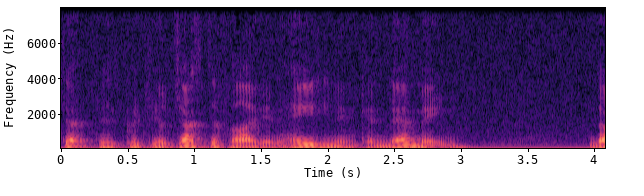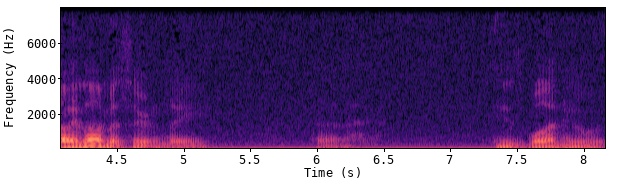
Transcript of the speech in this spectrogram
could feel justified in hating and condemning, Dalai Lama certainly uh, is one who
